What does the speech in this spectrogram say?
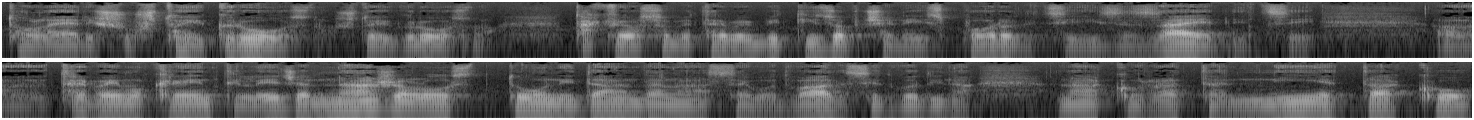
tolerišu, što je grozno, što je grozno. Takve osobe trebaju biti izopćene iz porodice, iz zajednice, treba im okrenuti leđa. Nažalost, to ni dan danas, evo, 20 godina nakon rata nije tako.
